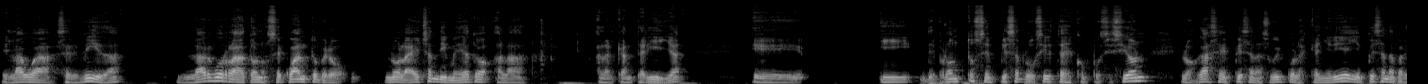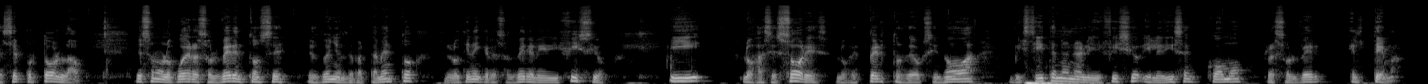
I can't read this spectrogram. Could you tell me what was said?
el agua servida largo rato, no sé cuánto, pero no la echan de inmediato a la, alcantarilla. Eh, y de pronto se empieza a producir esta descomposición, los gases empiezan a subir por las cañerías y empiezan a aparecer por todos lados. Eso no lo puede resolver entonces el dueño del departamento, lo tiene que resolver el edificio. Y los asesores, los expertos de Oxinova, visitan en el edificio y le dicen cómo resolver el tema.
